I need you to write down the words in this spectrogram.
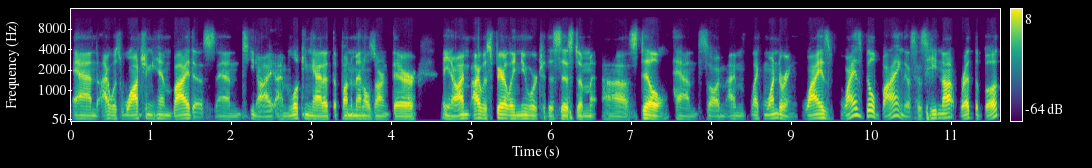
and I was watching him buy this, and you know, I, am looking at it. The fundamentals aren't there. You know, I'm, I was fairly newer to the system uh, still, and so I'm, I'm like wondering why is why is Bill buying this? Has he not read the book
